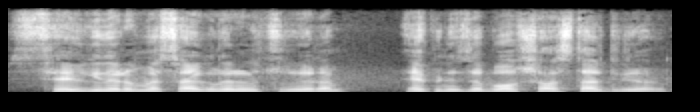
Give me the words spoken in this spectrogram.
Sevgilerim ve saygılarımı sunuyorum. Hepinize bol şanslar diliyorum.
